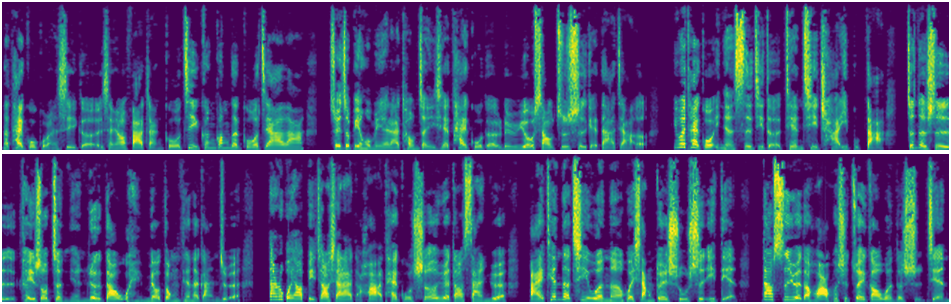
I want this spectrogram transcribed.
那泰国果然是一个想要发展国际观光的国家啦。所以这边我们也来统整一些泰国的旅游小知识给大家了。因为泰国一年四季的天气差异不大，真的是可以说整年热到尾，没有冬天的感觉。但如果要比较下来的话，泰国十二月到三月白天的气温呢会相对舒适一点，到四月的话会是最高温的时间。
